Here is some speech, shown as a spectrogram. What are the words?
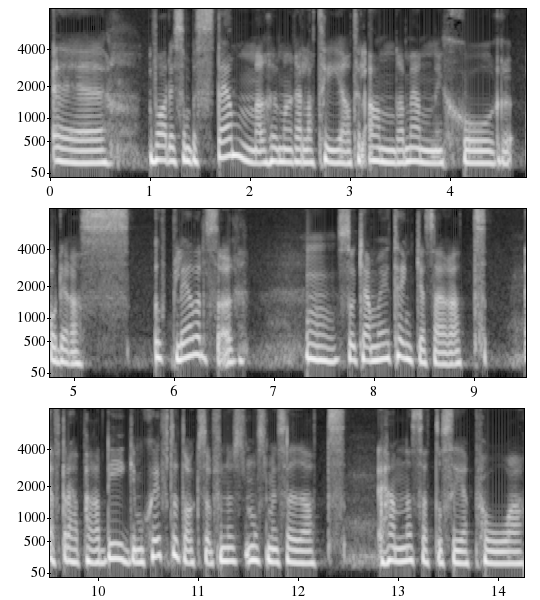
eh, vad det är som bestämmer hur man relaterar till andra människor och deras upplevelser. Mm. Så kan man ju tänka så här att efter det här paradigmskiftet också, för nu måste man ju säga att hennes sätt att se på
